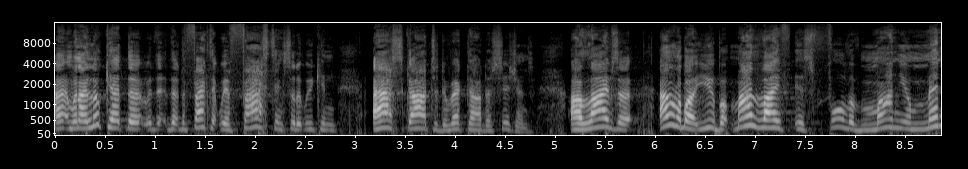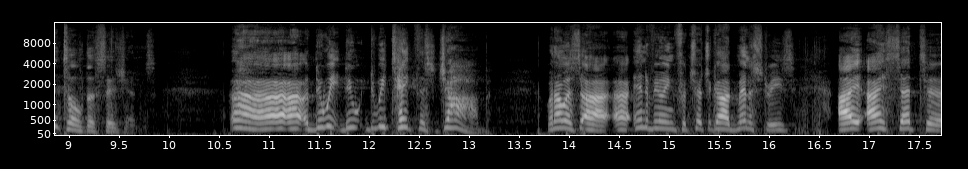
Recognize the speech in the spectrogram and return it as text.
Uh, when I look at the, the, the, fact that we're fasting so that we can ask God to direct our decisions, our lives are, I don't know about you, but my life is full of monumental decisions. Uh, uh do, we, do, do we take this job? When I was uh, uh, interviewing for Church of God Ministries, I, I said to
